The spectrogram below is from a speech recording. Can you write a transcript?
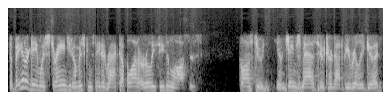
The Baylor game was strange. You know, Michigan State had racked up a lot of early season losses. Lost to you know James Madison, who turned out to be really good.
